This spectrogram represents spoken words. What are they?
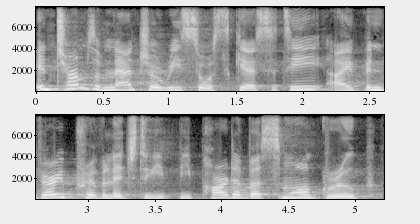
In terms of natural resource scarcity, I've been very privileged to be part of a small group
